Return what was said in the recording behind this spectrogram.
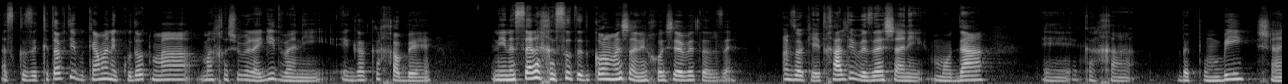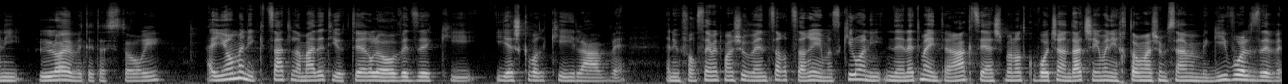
אז כזה כתבתי בכמה נקודות מה, מה חשוב להגיד, ואני אגע ככה ב... אני אנסה לכסות את כל מה שאני חושבת על זה. אז אוקיי, התחלתי בזה שאני מודה אה, ככה בפומבי, שאני לא אוהבת את הסטורי. היום אני קצת למדתי יותר לאהוב את זה, כי יש כבר קהילה, ו... אני מפרסמת משהו ואין צרצרים, אז כאילו אני נהנית מהאינטראקציה, יש בנות קבועות שאני יודעת שאם אני אכתוב משהו מסוים הם יגיבו על זה,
